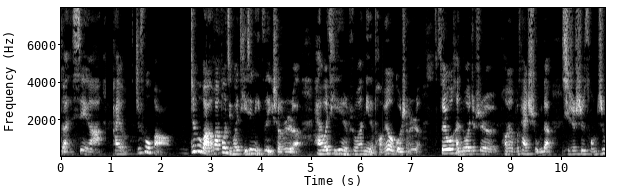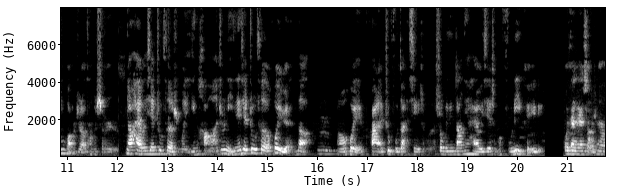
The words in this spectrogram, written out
短信啊，还有支付宝。支付宝的话，不仅会提醒你自己生日了，还会提醒说你的朋友过生日。所以我很多就是朋友不太熟的，其实是从支付宝知道他们生日。然后还有一些注册什么银行啊，就是你那些注册会员的，嗯，然后会发来祝福短信什么的，说不定当天还有一些什么福利可以领。我大概早上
